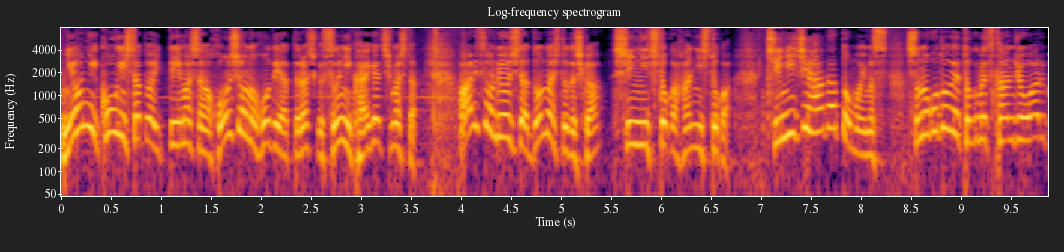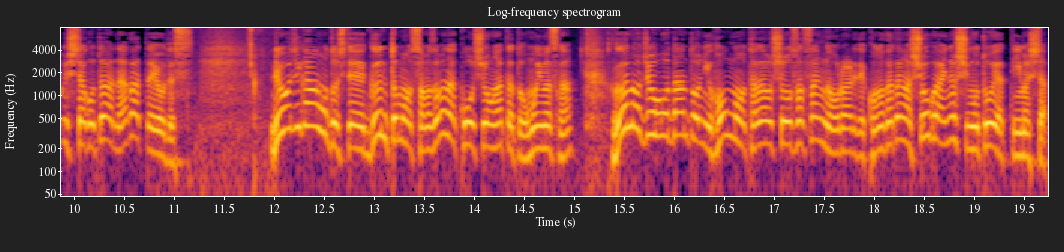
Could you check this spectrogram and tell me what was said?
日本に抗議したとは言っていましたが、本省の方でやったらしくすぐに解決しました。アリソン領事はどんな人ですか親日とか反日とか。知日派だと思います。そのことで特別感情を悪くしたことはなかったようです。領事官補として軍とも様々な交渉があったと思いますが、軍の情報担当に本郷忠夫少佐さんがおられて、この方が生涯の仕事をやっていました。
